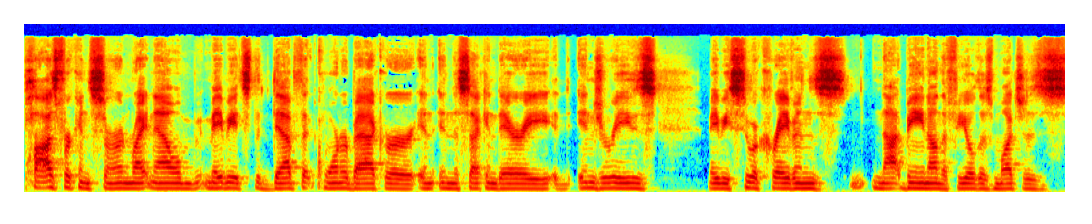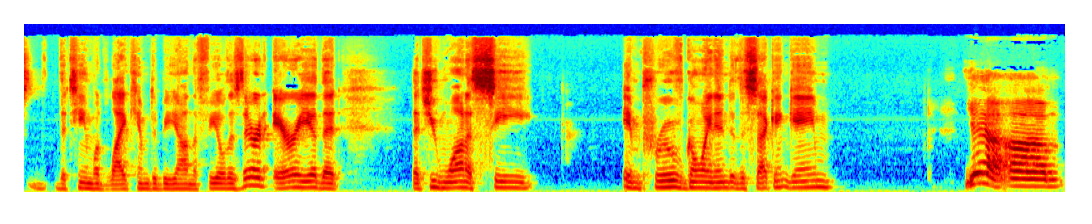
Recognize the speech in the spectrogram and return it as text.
pause for concern right now? Maybe it's the depth at cornerback or in, in the secondary, injuries, maybe Su'a Cravens not being on the field as much as the team would like him to be on the field. Is there an area that that you want to see improve going into the second game yeah, um,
